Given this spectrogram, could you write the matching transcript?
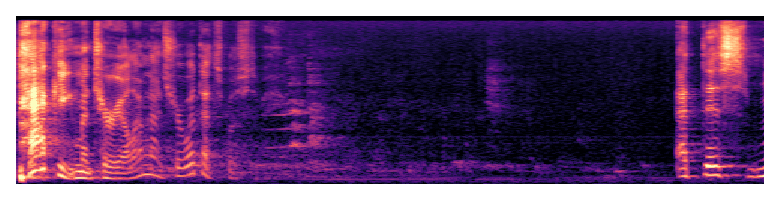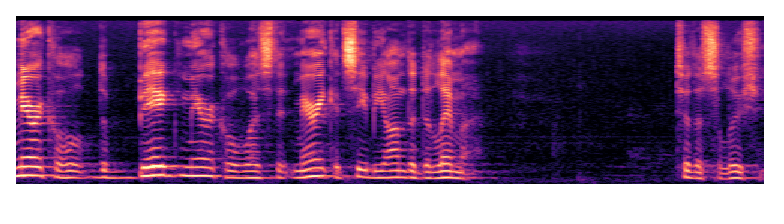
packing material. I'm not sure what that's supposed to be. At this miracle, the big miracle was that Mary could see beyond the dilemma to the solution.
